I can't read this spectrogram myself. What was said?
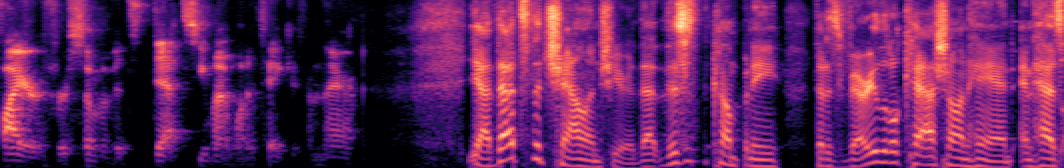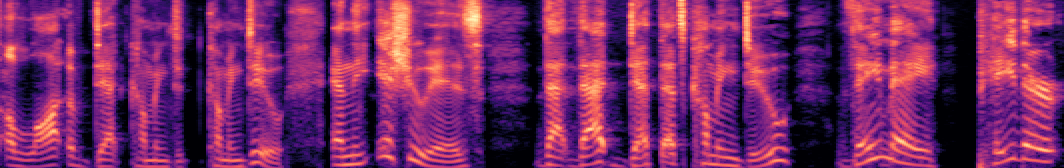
fire for some of its debts. You might want to take it from there. Yeah, that's the challenge here. That this is a company that has very little cash on hand and has a lot of debt coming to coming due. And the issue is that that debt that's coming due, they may pay their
